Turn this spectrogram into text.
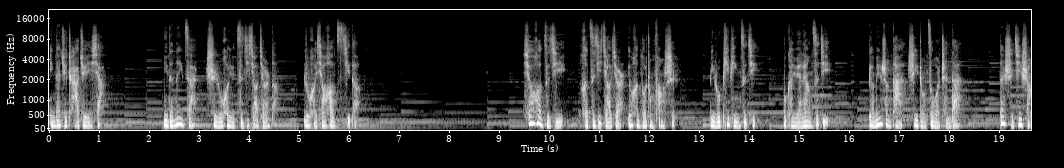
应该去察觉一下，你的内在是如何与自己较劲儿的，如何消耗自己的。消耗自己和自己较劲儿有很多种方式，比如批评自己、不肯原谅自己。表面上看是一种自我承担，但实际上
